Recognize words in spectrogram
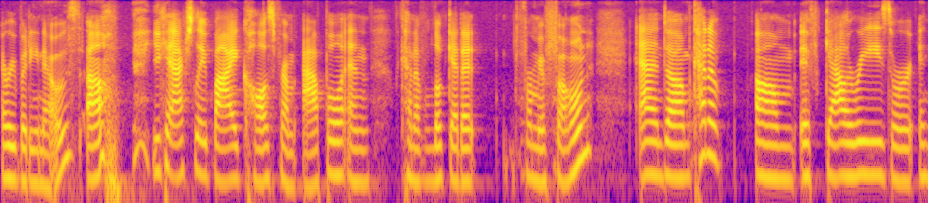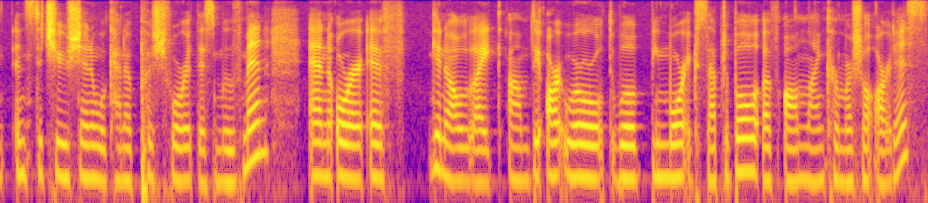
everybody knows. Um, you can actually buy calls from Apple and kind of look at it from your phone and kind of um, if galleries or in institution will kind of push forward this movement, and or if you know like um, the art world will be more acceptable of online commercial artists.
